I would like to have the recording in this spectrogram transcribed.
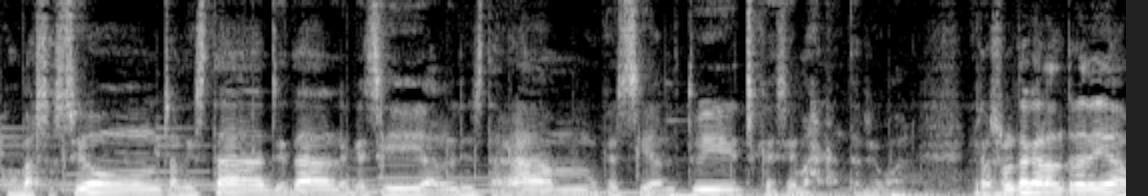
conversacions, amistats i tal, que si a l'Instagram, que si al Twitch, que si... Bueno, és igual. I resulta que l'altre dia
